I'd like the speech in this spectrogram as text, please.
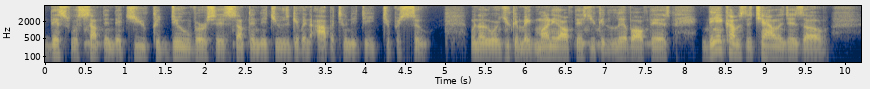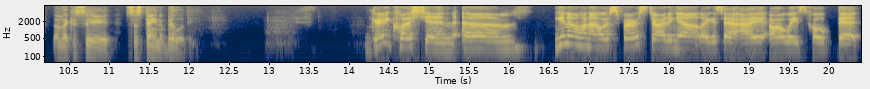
this was something that you could do versus something that you was given opportunity to pursue? In other words, you can make money off this, you can live off this. Then comes the challenges of, uh, like I said, sustainability. Great question. Um, you know, when I was first starting out, like I said, I always hope that,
